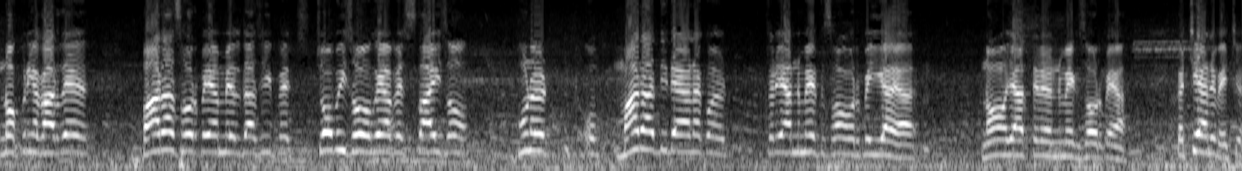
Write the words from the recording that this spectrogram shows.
ਨੌਕਰੀਆਂ ਕਰਦੇ। 1200 ਰੁਪਇਆ ਮਿਲਦਾ ਸੀ, ਫਿਰ 2400 ਹੋ ਗਿਆ, ਫਿਰ 2700 ਹੁਣ ਮਹਾਰਾਜ ਦੀ ਦਇਆ ਨਾਲ ਕੋਈ 9300 ਰੁਪਈਆ ਆ 9300 ਰੁਪਇਆ ਕੱਚਿਆਂ ਦੇ ਵਿੱਚ।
